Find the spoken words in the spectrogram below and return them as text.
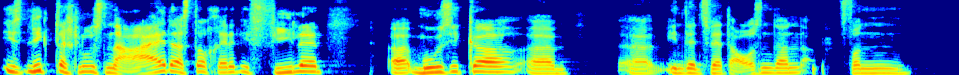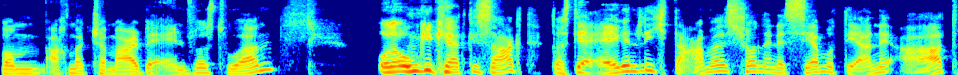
ist, liegt der Schluss nahe, dass doch relativ viele äh, Musiker äh, äh in den 2000ern von, vom Ahmad Jamal beeinflusst waren. Oder umgekehrt gesagt, dass der eigentlich damals schon eine sehr moderne Art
